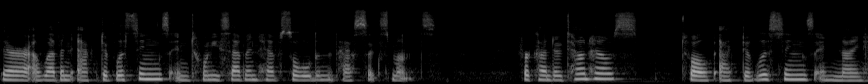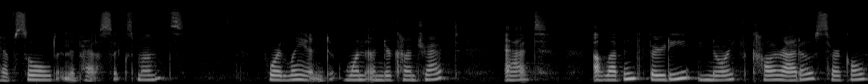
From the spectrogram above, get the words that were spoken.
There are 11 active listings and 27 have sold in the past 6 months. For condo townhouse, 12 active listings and 9 have sold in the past 6 months. For land, one under contract at 1130 North Colorado Circle,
